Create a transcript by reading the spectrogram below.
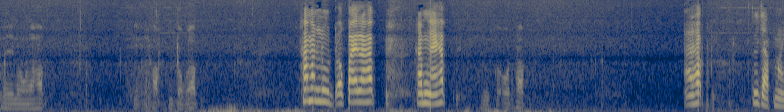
ไม่ได้ลงแล้วครับเก็บแล้วครับฝนตกแล้วครับถ้ามันหลุดออกไปแล้วครับทำไงครับหยุดก็อดครับ อะครับตัวจับใหม่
